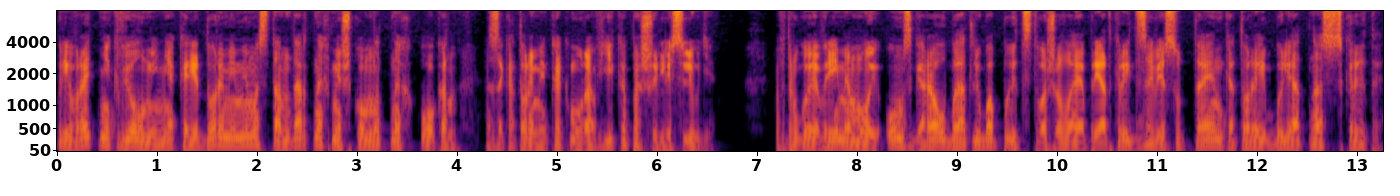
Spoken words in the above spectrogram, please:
Привратник вел меня коридорами мимо стандартных межкомнатных окон, за которыми, как муравьи, копошились люди. В другое время мой ум сгорал бы от любопытства, желая приоткрыть завесу тайн, которые были от нас скрыты.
